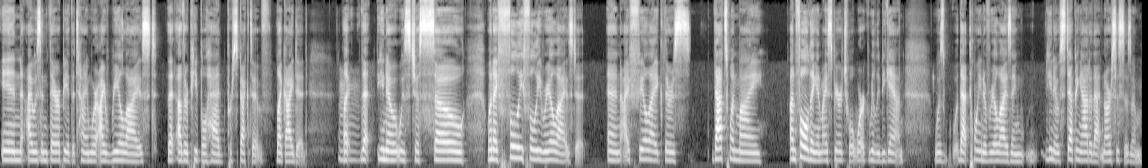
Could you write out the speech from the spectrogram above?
in I was in therapy at the time where I realized that other people had perspective like I did. Mm-hmm. Like that, you know, it was just so when I fully, fully realized it. And I feel like there's that's when my unfolding and my spiritual work really began was that point of realizing, you know, stepping out of that narcissism.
